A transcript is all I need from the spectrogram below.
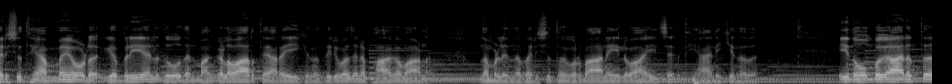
പരിശുദ്ധ അമ്മയോട് ഗബ്രിയേൽ ദൂതൻ മംഗളവാർത്ത അറിയിക്കുന്ന തിരുവചന ഭാഗമാണ് നമ്മൾ ഇന്ന് പരിശുദ്ധ കുർബാനയിൽ വായിച്ച് ധ്യാനിക്കുന്നത്. ഈ നോമ്പുകാലത്ത്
